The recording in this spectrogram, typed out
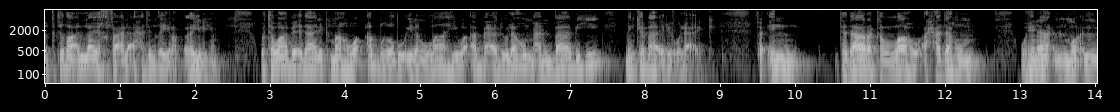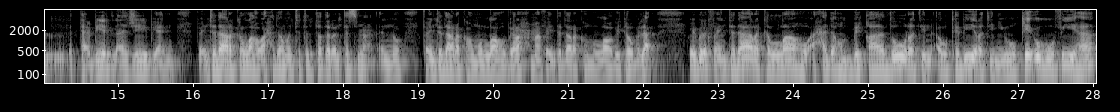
اقتضاء لا يخفى على أحد غير غيرهم. وتوابع ذلك ما هو أبغض إلى الله وأبعد لهم عن بابه من كبائر أولئك. فإن تدارك الله أحدهم وهنا التعبير العجيب يعني فإن تدارك الله أحدهم أنت تنتظر أن تسمع أنه فإن تداركهم الله برحمة فإن تداركهم الله بتوبة لا. ويقول لك فإن تدارك الله أحدهم بقاذورة أو كبيرة يوقعه فيها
